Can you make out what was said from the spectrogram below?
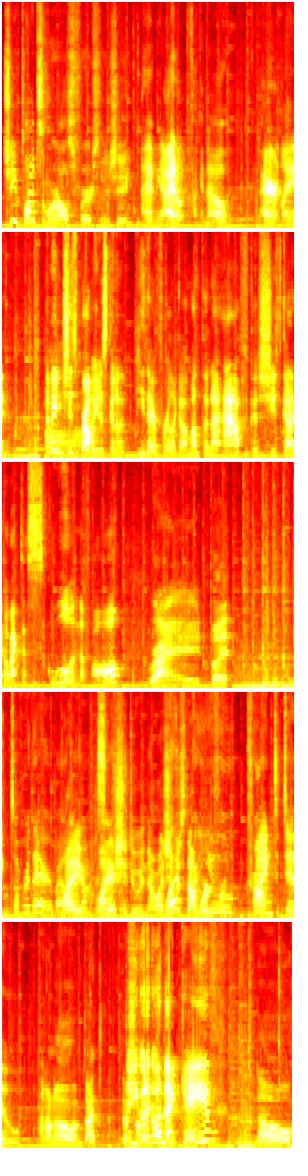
she applied somewhere else first, didn't she? I mean, I don't fucking know. Apparently. I mean, she's Ah. probably just gonna be there for like a month and a half because she's gotta go back to school in the fall. Right, but What's over there? By why? Why is she doing that? Why does What she just not are work you for? trying to do? I don't know. I'm. I, Are you gonna go in that cave? No.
